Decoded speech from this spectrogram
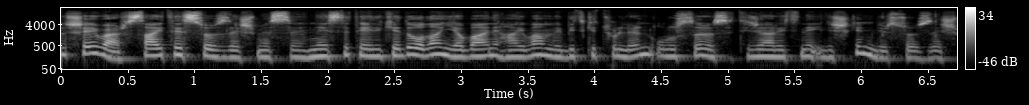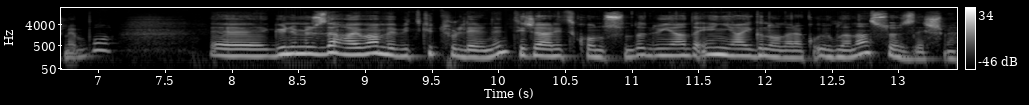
e, şey var. CITES Sözleşmesi. Nesli tehlikede olan yabani hayvan ve bitki türlerinin uluslararası ticaretine ilişkin bir sözleşme bu. Ee, günümüzde hayvan ve bitki türlerinin ticareti konusunda dünyada en yaygın olarak uygulanan sözleşme.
